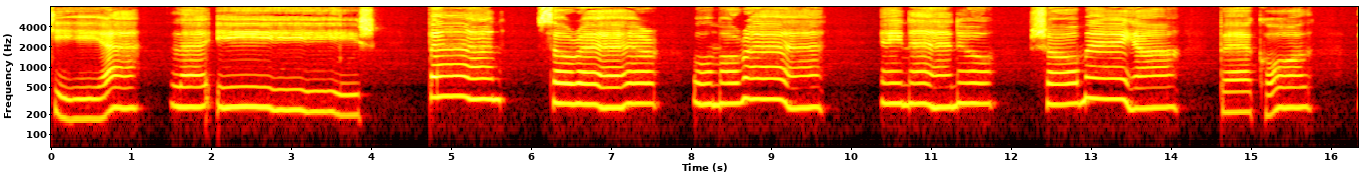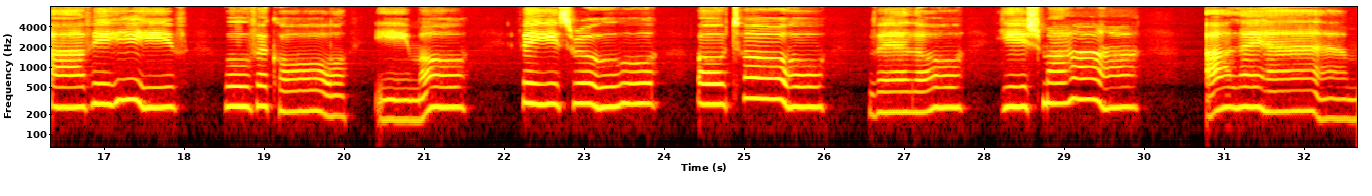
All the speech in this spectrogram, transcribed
כי יהיה לאיש בן סורר ומורה, איננו שומע בקול אביו ובקול אמו, ויסרו אותו ולא ישמע Aleham.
